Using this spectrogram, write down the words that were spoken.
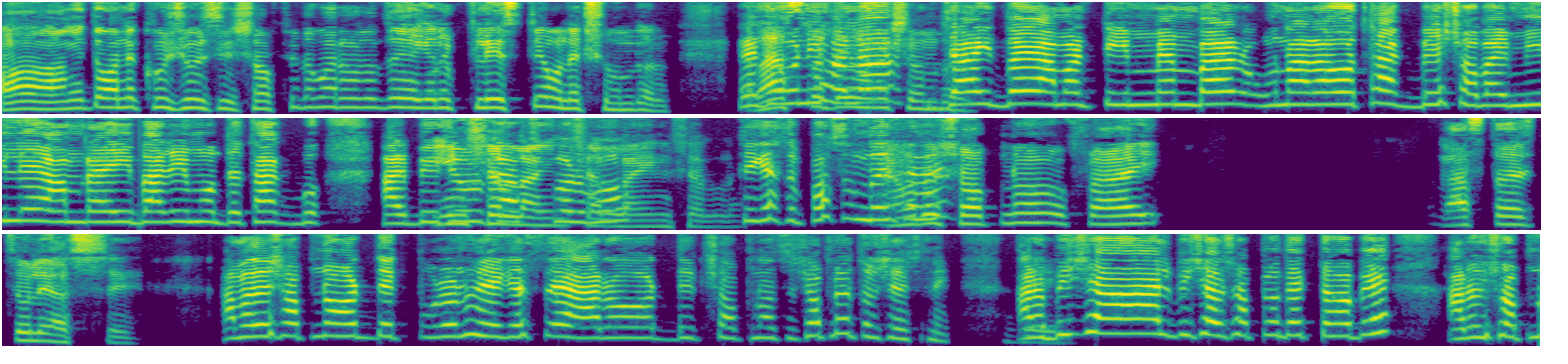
হ্যাঁ আমি তো অনেক খুশি হয়েছি। সবচেয়ে বড় হলো যে এখানে প্লেসটা অনেক সুন্দর। এই যে উনি হলো জাহিদ ভাই আমার টিম মেম্বার ওনারাও থাকবে সবাই মিলে আমরা এই বাড়ির মধ্যে থাকব আর ভিডিও কাজ করব। ঠিক আছে পছন্দ হয়েছে আমাদের স্বপ্ন প্রায় রাস্তায় চলে আসছে। আমাদের স্বপ্ন অর্ধেক পূরণ হয়ে গেছে আরও অর্ধেক স্বপ্ন আছে। স্বপ্ন তো শেষ নেই। আরও। বিশাল বিশাল স্বপ্ন দেখতে হবে আর ওই স্বপ্ন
